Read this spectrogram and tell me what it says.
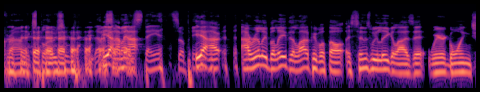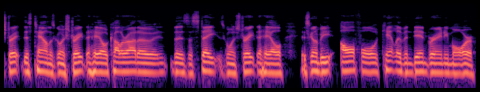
crime explosion." That was Yeah, I mean, I- stance. Opinion. yeah, I, I really believe that a lot of people thought as soon as we legalize it, we're going straight. This town is going straight to hell. Colorado, as a state, is going straight to hell. It's going to be awful. Can't live in Denver anymore.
